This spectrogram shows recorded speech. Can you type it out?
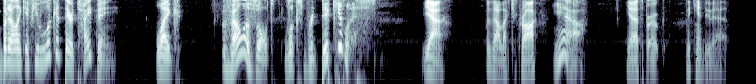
But uh, like if you look at their typing, like Velazolt looks ridiculous. Yeah. Was that Electric Rock? Yeah. Yeah, that's broke. They can't do that.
